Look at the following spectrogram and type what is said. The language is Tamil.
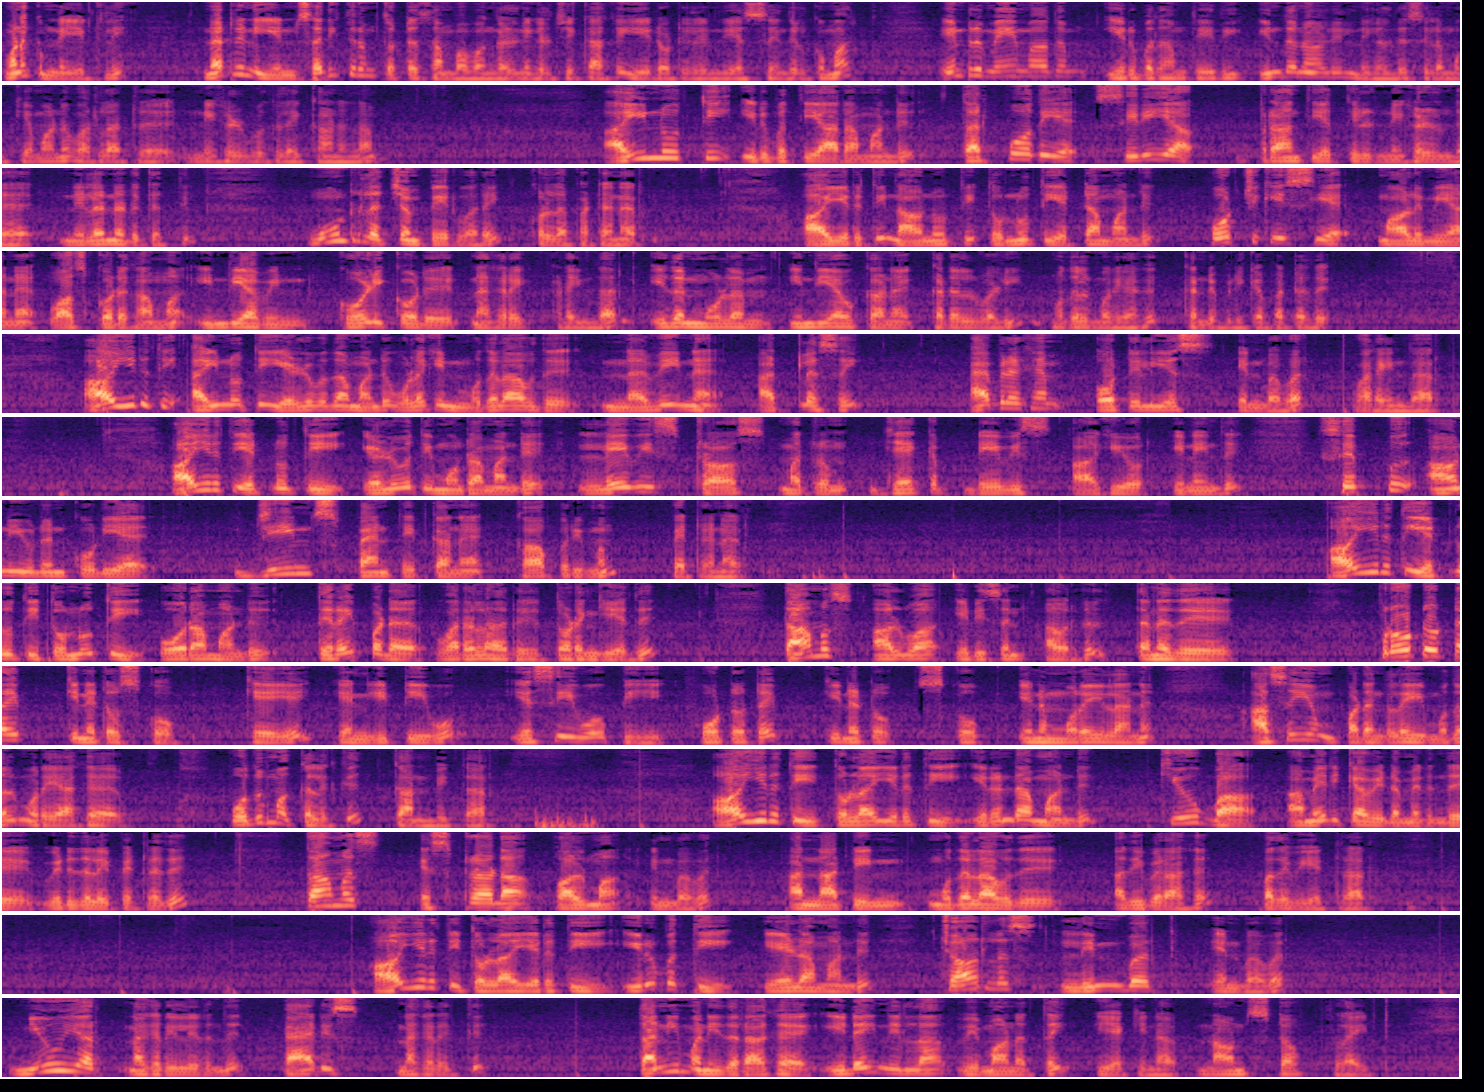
வணக்கம் நேயர்களே. நற்றினியின் சரித்திரம் தொட்ட சம்பவங்கள் நிகழ்ச்சிக்காக ஈரோட்டிலிருந்து எஸ் செந்தில்குமார். இன்று மே மாதம் இருபதாம் தேதி இந்த நாளில் நிகழ்ந்த சில முக்கியமான வரலாற்று நிகழ்வுகளை காணலாம். ஐநூற்றி இருபத்தி ஆறாம் ஆண்டு தற்போதைய சிரியா பிராந்தியத்தில் நிகழ்ந்த நிலநடுக்கத்தில் மூன்று லட்சம் பேர் வரை கொல்லப்பட்டனர். ஆயிரத்தி நானூற்றி தொண்ணூற்றி எட்டாம் ஆண்டு போர்ச்சுகீசிய மாலுமியான வாஸ்கோடகாமா இந்தியாவின் கோழிக்கோடு நகரை அடைந்தார். இதன் மூலம் இந்தியாவுக்கான கடல் வழி முதல் முறையாக கண்டுபிடிக்கப்பட்டது. ஆயிரத்தி ஐநூற்றி எழுபதாம் ஆண்டு உலகின் முதலாவது நவீன அட்லஸை ஆப்ரஹாம் ஓட்டெலியஸ் என்பவர் வரைந்தார். ஆயிரத்தி எட்நூற்றி எழுபத்தி மூன்றாம் ஆண்டு லேவிஸ் ஸ்ட்ராஸ் மற்றும் ஜேக்கப் டேவிஸ் ஆகியோர் இணைந்து செப்பு ஆணியுடன் கூடிய ஜீன்ஸ் பேண்டிற்கான காப்புரிமம் பெற்றனர். ஆயிரத்தி எட்நூத்தி தொண்ணூத்தி ஓராம் ஆண்டு திரைப்பட வரலாறு தொடங்கியது தாமஸ் ஆல்வா எடிசன் அவர்கள். தனது prototype kinetoscope K I N E T O S E O P E phototype kinetoscope எனும் முறையிலான அசையும் படங்களை முதல் முறையாக பொதுமக்களுக்கு காண்பித்தார். ஆயிரத்தி தொள்ளாயிரத்தி இரண்டாம் ஆண்டு கியூபா அமெரிக்காவிடமிருந்து விடுதலை பெற்றது. தாமஸ் எஸ்ட்ராடா பால்மா என்பவர் அந்நாட்டின் முதலாவது அதிபராக பதவியேற்றார். ஆயிரத்தி தொள்ளாயிரத்தி இருபத்தி ஏழாம் ஆண்டு சார்லஸ் லின்பர்க் என்பவர் நியூயார்க் நகரிலிருந்து பாரிஸ் நகருக்கு தனி மனிதராக இடைநில்லா விமானத்தை இயக்கினார். நான் ஸ்டாப் ஃப்ளைட்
